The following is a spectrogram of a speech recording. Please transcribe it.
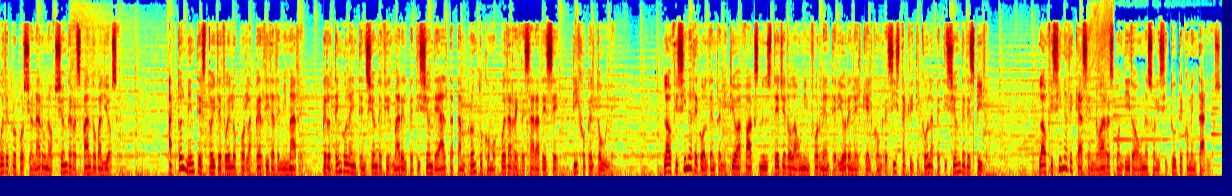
puede proporcionar una opción de respaldo valiosa. Actualmente estoy de duelo por la pérdida de mi madre, pero tengo la intención de firmar el petición de alta tan pronto como pueda regresar a DC, dijo Peltoule. La oficina de Golden remitió a Fox News Digital a un informe anterior en el que el congresista criticó la petición de despido. La oficina de Casen no ha respondido a una solicitud de comentarios.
